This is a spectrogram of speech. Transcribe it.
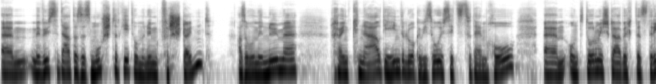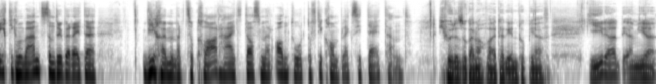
Ähm, wir wissen auch, dass es Muster gibt, die wir nicht mehr verstehen. Also wo wir nicht mehr können genau dahinter schauen, wieso ist es jetzt zu dem gekommen. Ähm, und darum ist, glaube ich, das der richtige Moment, um darüber zu reden, wie kommen wir zur Klarheit, dass wir Antwort auf die Komplexität haben. Ich würde sogar noch weitergehen, Tobias. Jeder, der mir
